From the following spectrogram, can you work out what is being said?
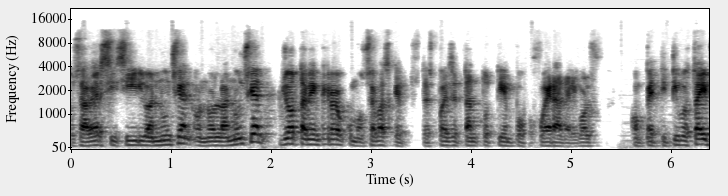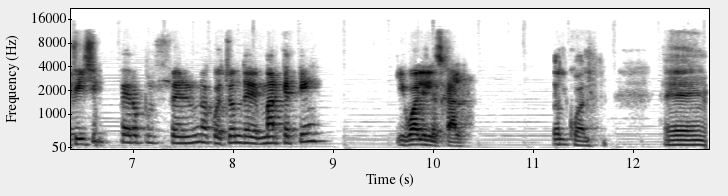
pues a ver si sí lo anuncian o no lo anuncian. Yo también creo, como Sebas, que pues, después de tanto tiempo fuera del golf competitivo está difícil, pero pues en una cuestión de marketing, igual y les jala. Tal cual. Eh,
